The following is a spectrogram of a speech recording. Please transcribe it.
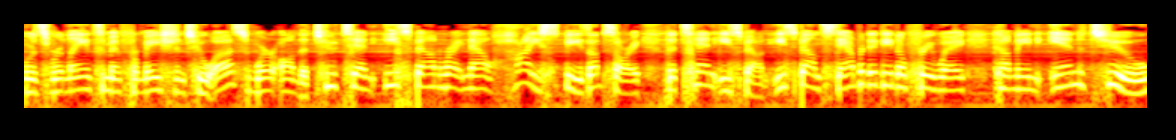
was relaying some information to us. We're on the 210 eastbound right now, high speeds. I'm sorry, the 10 eastbound. Eastbound San Bernardino Freeway coming into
